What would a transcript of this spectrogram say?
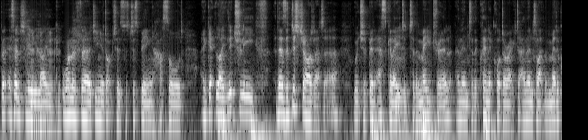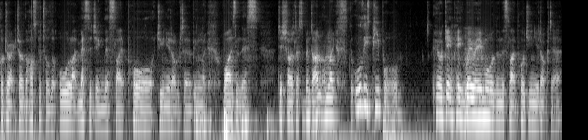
but essentially like one of the junior doctors was just being hassled I get like literally there's a discharge letter which had been escalated to the matron and then to the clinical director and then to like the medical director of the hospital that all like messaging this like poor junior doctor being like why isn't this discharge letter been done i'm like all these people who are getting paid way Mm. way more than this like poor junior doctor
